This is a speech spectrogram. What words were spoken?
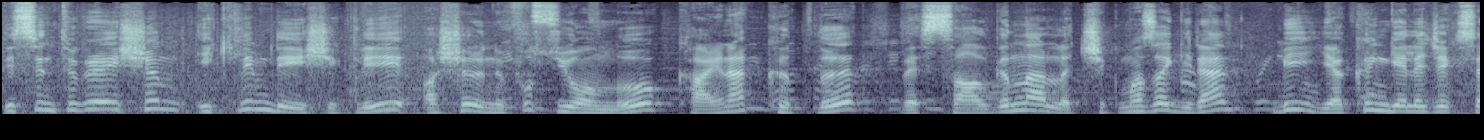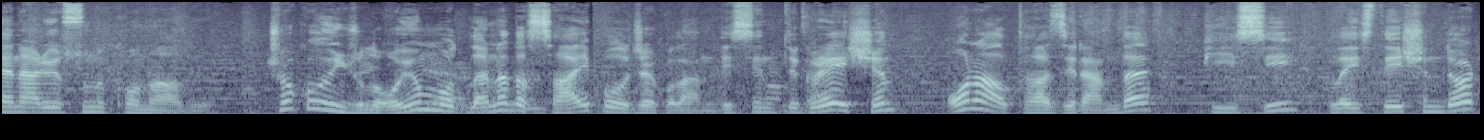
Disintegration, iklim değişikliği, aşırı nüfus yoğunluğu, kaynak kıtlığı ve salgınlarla çıkmaza giren bir yakın gelecek senaryosunu konu alıyor çok oyunculu oyun modlarına da sahip olacak olan Disintegration 16 Haziran'da PC, PlayStation 4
